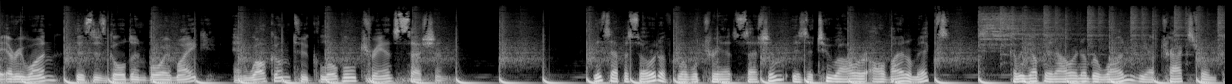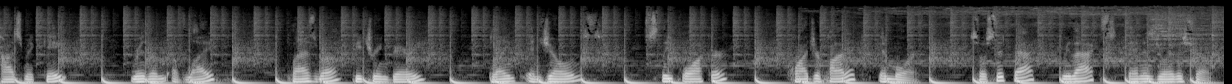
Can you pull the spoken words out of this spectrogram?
Hi, everyone. This is Golden Boy Mike, and welcome to Global Trance Session. This episode of Global Trance Session is a two hour all vinyl mix. Coming up in hour number one, we have tracks from Cosmic Gate, Rhythm of Life, Plasma featuring Barry, Blank and Jones, Sleepwalker, Quadraphonic, and more. So sit back, relax, and enjoy the show.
